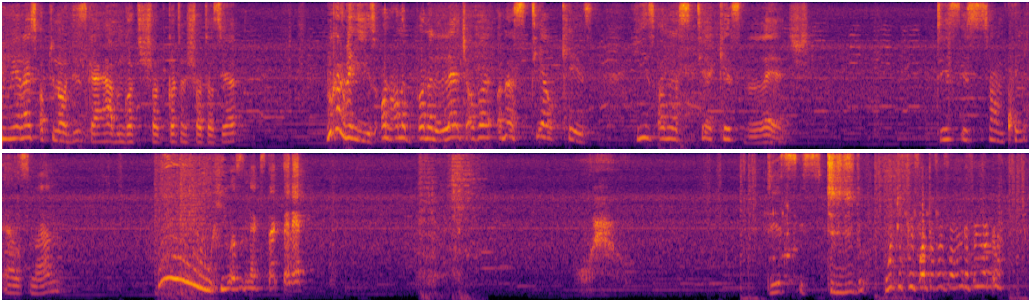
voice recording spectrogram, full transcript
You realize up to now this guy haven't got shot, gotten shot as yet? Look at where he is, on, on, a, on a ledge of a, on a staircase. He's on a staircase ledge. This is something else, man. Ooh, he wasn't expecting it. Wow. This is... One, two, three, one, two, three, one, two, three, one, two.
